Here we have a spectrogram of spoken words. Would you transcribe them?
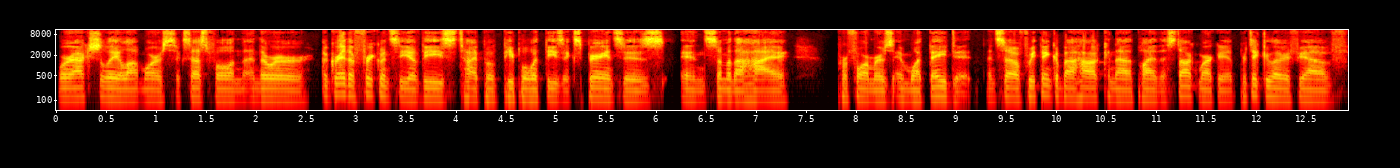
were actually a lot more successful. And, and there were a greater frequency of these type of people with these experiences in some of the high performers in what they did. And so if we think about how can that apply to the stock market, particularly if you have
